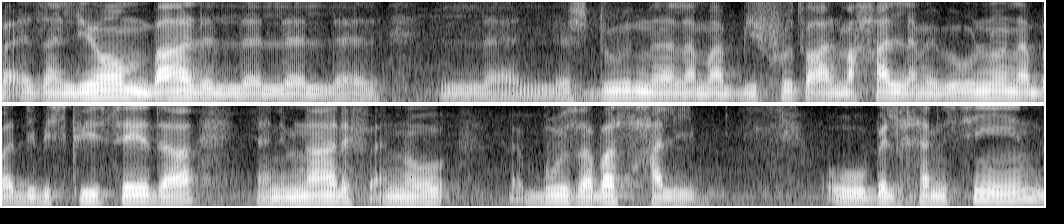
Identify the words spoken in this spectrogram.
فإذا اليوم بعد جدودنا لما بيفوتوا على المحل لما بيقولوا لنا بدي بسكوي سيدا يعني بنعرف إنه بوزة بس حليب. وبالخمسين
